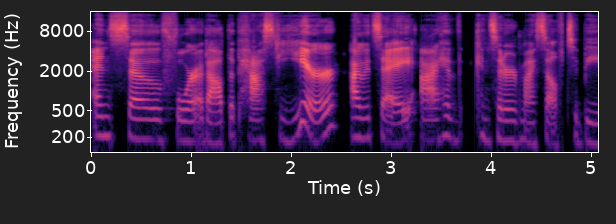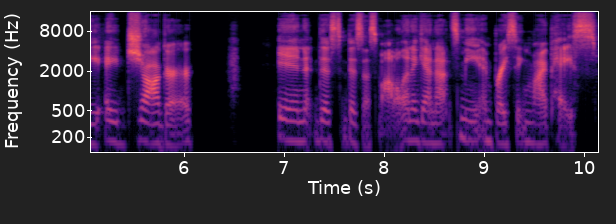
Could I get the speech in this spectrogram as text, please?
and so, for about the past year, I would say I have considered myself to be a jogger in this business model. And again, that's me embracing my pace.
